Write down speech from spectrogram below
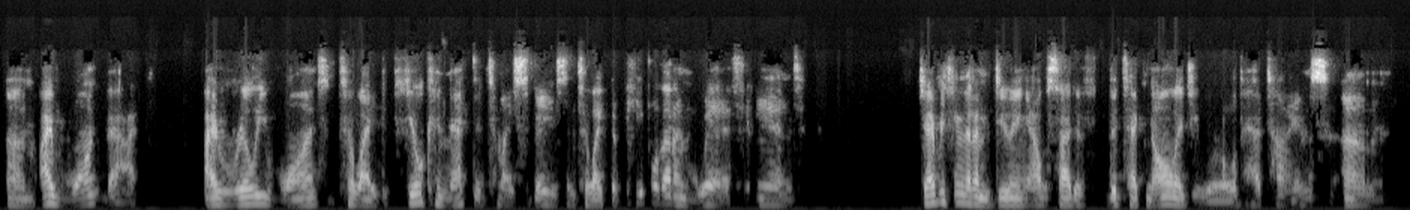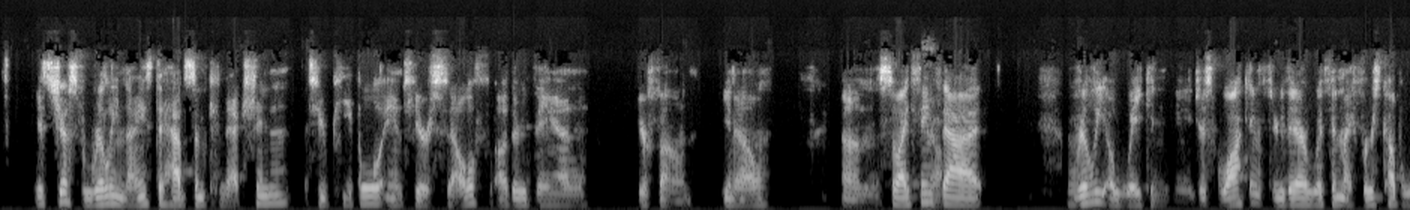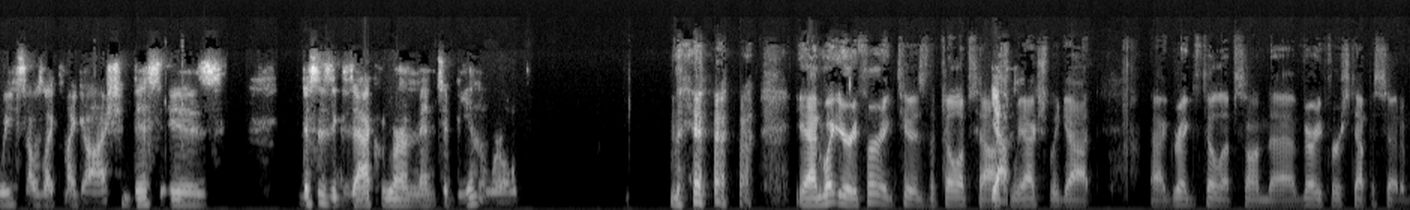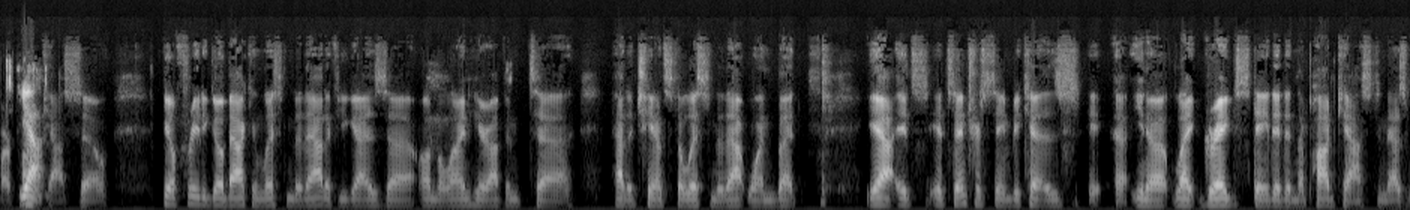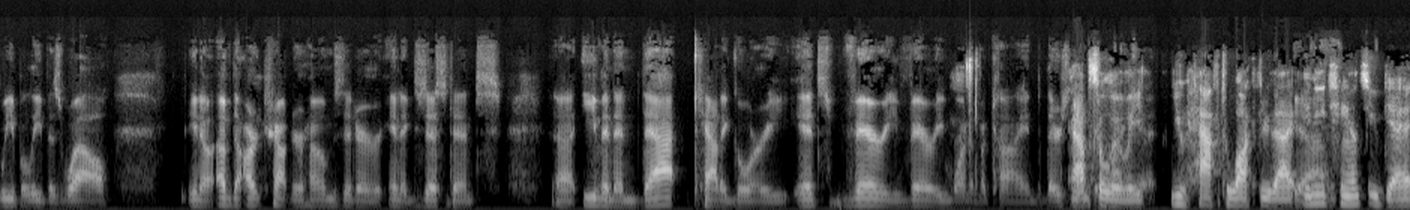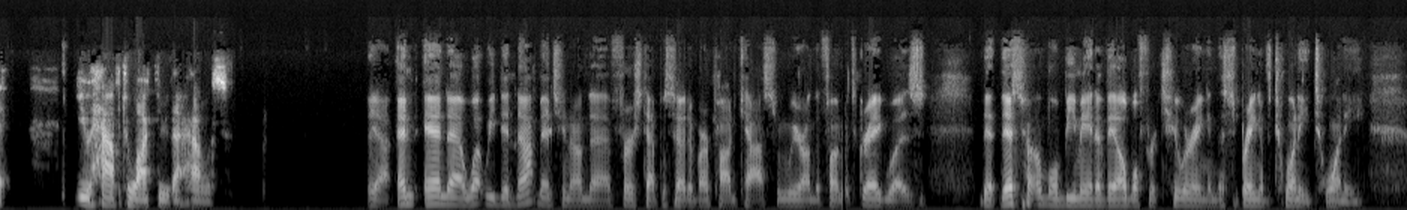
um, I want that. I really want to like feel connected to my space and to like the people that I'm with and to everything that I'm doing outside of the technology world at times. Um, it's just really nice to have some connection to people and to yourself other than your phone, you know? Um, so I think yeah. that really awakened me. Just walking through there within my first couple weeks, I was like, my gosh, this is this is exactly where I'm meant to be in the world. yeah, and what you're referring to is the Phillips house. Yeah. We actually got uh, Greg Phillips on the very first episode of our podcast. Yeah. So feel free to go back and listen to that if you guys uh, on the line here haven't uh, had a chance to listen to that one. But yeah, it's it's interesting because it, uh, you know, like Greg stated in the podcast, and as we believe as well, you know, of the Art Troutner homes that are in existence, uh, even in that category, it's very, very one of a kind. There's absolutely like you have to walk through that. Yeah. Any chance you get, you have to walk through that house. Yeah, and and uh, what we did not mention on the first episode of our podcast when we were on the phone with Greg was that this home will be made available for touring in the spring of 2020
